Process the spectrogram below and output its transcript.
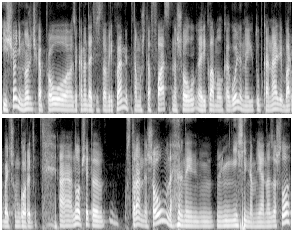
Еще немножечко про законодательство в рекламе, потому что ФАС нашел рекламу алкоголя на YouTube-канале «Бар в большом городе». А, ну, вообще, это странное шоу, наверное, не сильно мне оно зашло.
